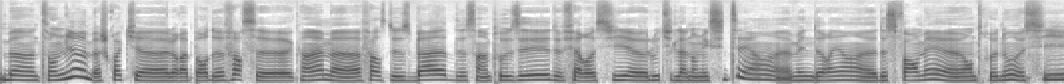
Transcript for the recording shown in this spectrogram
Ben tant mieux, ben, je crois qu'il y a le rapport de force quand même, à force de se battre, de s'imposer, de faire aussi l'outil de la non-mixité, hein, mine de rien, de se former entre nous aussi.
